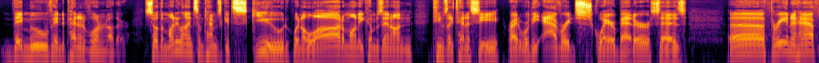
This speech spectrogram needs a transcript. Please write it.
They move independent of one another. So the money line sometimes gets skewed when a lot of money comes in on teams like Tennessee, right? Where the average square bettor says, uh, three and a half.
